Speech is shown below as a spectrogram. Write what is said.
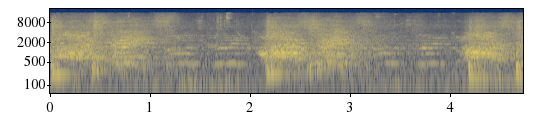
Our streets!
